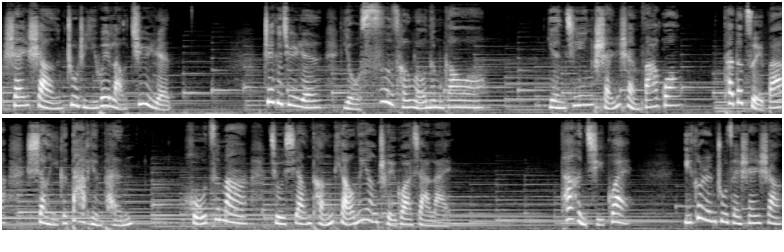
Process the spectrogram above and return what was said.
山上住着一位老巨人。这个巨人有四层楼那么高哦，眼睛闪闪发光，他的嘴巴像一个大脸盆。胡子嘛，就像藤条那样垂挂下来。他很奇怪，一个人住在山上，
